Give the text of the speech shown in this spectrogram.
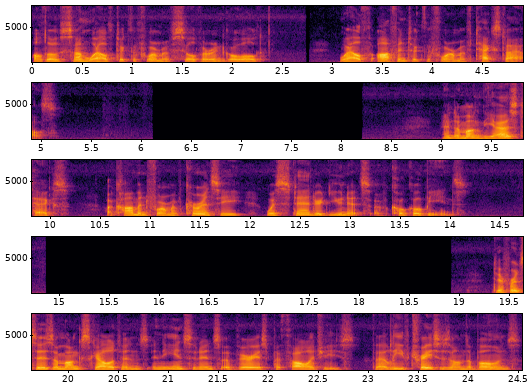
although some wealth took the form of silver and gold, wealth often took the form of textiles. And among the Aztecs, a common form of currency was standard units of cocoa beans. Differences among skeletons in the incidence of various pathologies that leave traces on the bones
